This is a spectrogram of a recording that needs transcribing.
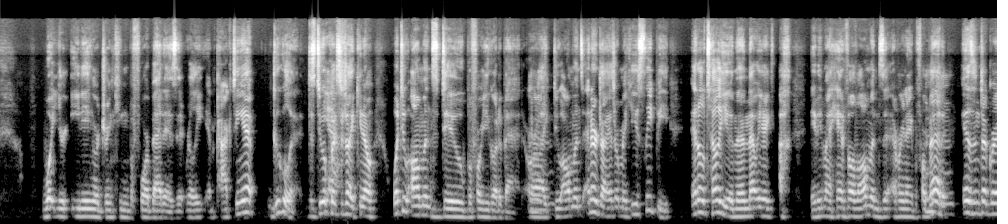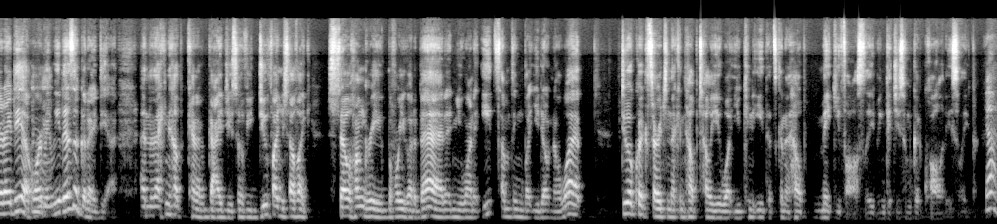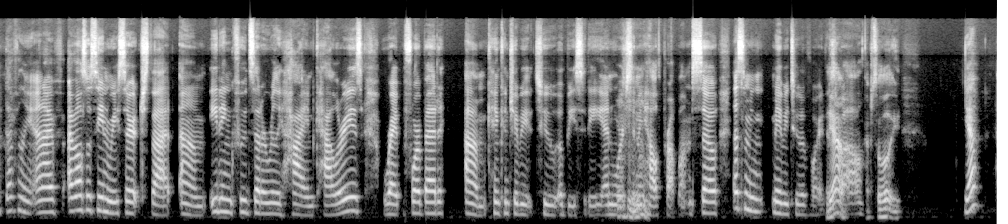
what you're eating or drinking before bed is it really impacting it google it just do a Yeah. quick search like you know what do almonds do before you go to bed or like Mhm. do almonds energize or make you sleepy it'll tell you and then that way you're like "Ugh, maybe my handful of almonds every night before bed Mhm. isn't a great idea or Mhm. maybe it is a good idea and then that can help kind of guide you so if you do find yourself like so hungry before you go to bed and you want to eat something but you don't know what do a quick search and that can help tell you what you can eat that's going to help make you fall asleep and get you some good quality sleep Yeah, definitely. And I've I've also seen research that um, eating foods that are really high in calories right before bed um, can contribute to obesity and worsening Mhm. health problems. So that's something maybe to avoid as Yeah. well. absolutely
